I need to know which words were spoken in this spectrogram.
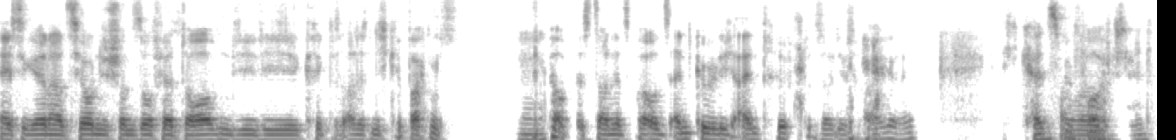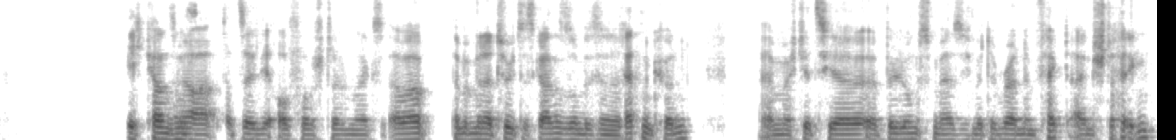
nächste Generation, die schon so verdorben, die, die kriegt das alles nicht gebacken. Ja. Ob es dann jetzt bei uns endgültig eintrifft, ist halt die Frage. Ne? Ich könnte es mir vorstellen. Ich kann es mir tatsächlich auch vorstellen, Max. Aber damit wir natürlich das Ganze so ein bisschen retten können, äh, möchte jetzt hier äh, bildungsmäßig mit dem Random Fact einsteigen.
